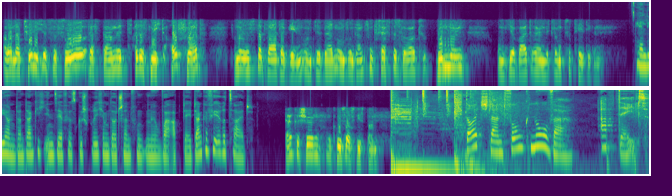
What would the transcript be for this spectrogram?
Aber natürlich ist es so, dass damit alles nicht aufhört, sondern es wird weitergehen. Und wir werden unsere ganzen Kräfte dort bündeln, um hier weitere Ermittlungen zu tätigen. Herr Leon, dann danke ich Ihnen sehr fürs Gespräch im Deutschlandfunk Nova Update. Danke für Ihre Zeit. Dankeschön und Grüße aus Wiesbaden. Deutschlandfunk Nova Update.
